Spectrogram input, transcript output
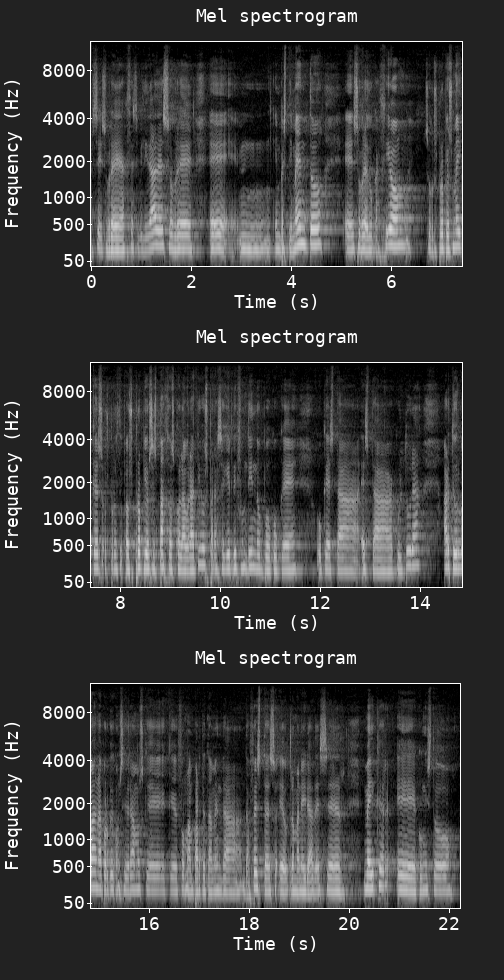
sí, sobre accesibilidade, sobre eh, mm, investimento, eh, sobre educación, sobre os propios makers, os, pro, os propios espazos colaborativos para seguir difundindo un pouco o que, o que esta, esta cultura. Arte urbana, porque consideramos que, que forman parte tamén da, da festa, é outra maneira de ser maker. Eh, con isto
